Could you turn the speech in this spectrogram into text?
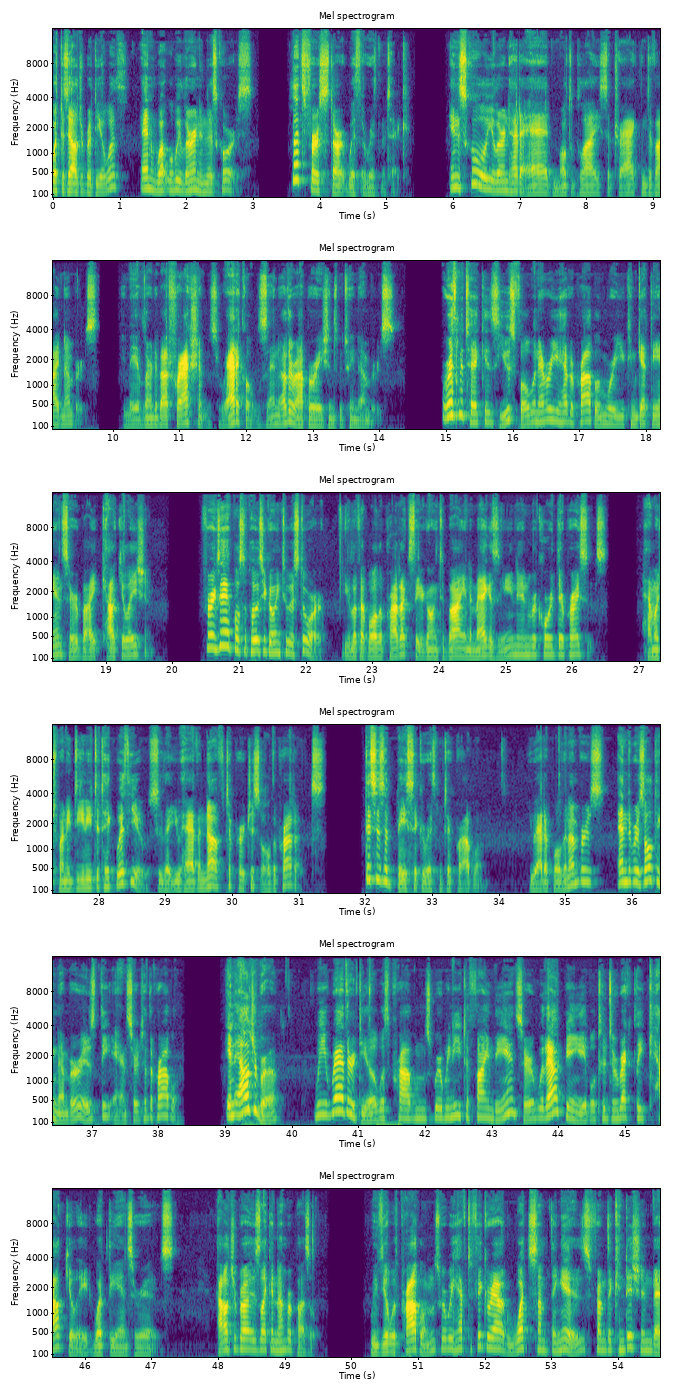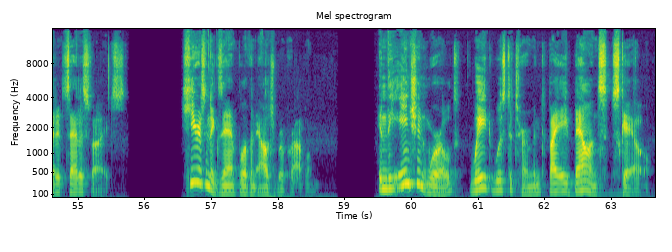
What does algebra deal with? And what will we learn in this course? Let's first start with arithmetic. In school, you learned how to add, multiply, subtract, and divide numbers. You may have learned about fractions, radicals, and other operations between numbers. Arithmetic is useful whenever you have a problem where you can get the answer by calculation. For example, suppose you're going to a store. You look up all the products that you're going to buy in a magazine and record their prices. How much money do you need to take with you so that you have enough to purchase all the products? This is a basic arithmetic problem. You add up all the numbers, and the resulting number is the answer to the problem. In algebra, we rather deal with problems where we need to find the answer without being able to directly calculate what the answer is. Algebra is like a number puzzle. We deal with problems where we have to figure out what something is from the condition that it satisfies. Here's an example of an algebra problem. In the ancient world, weight was determined by a balance scale.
